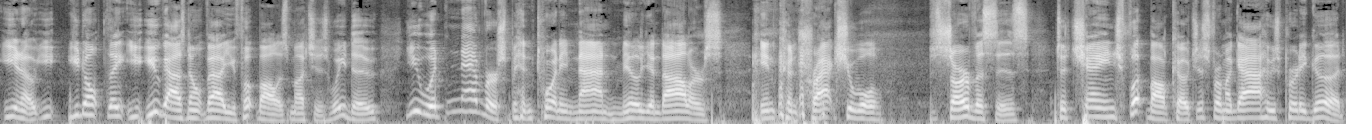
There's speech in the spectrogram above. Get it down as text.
you know, you, you don't think you, you guys don't value football as much as we do. You would never spend twenty nine million dollars in contractual services to change football coaches from a guy who's pretty good.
